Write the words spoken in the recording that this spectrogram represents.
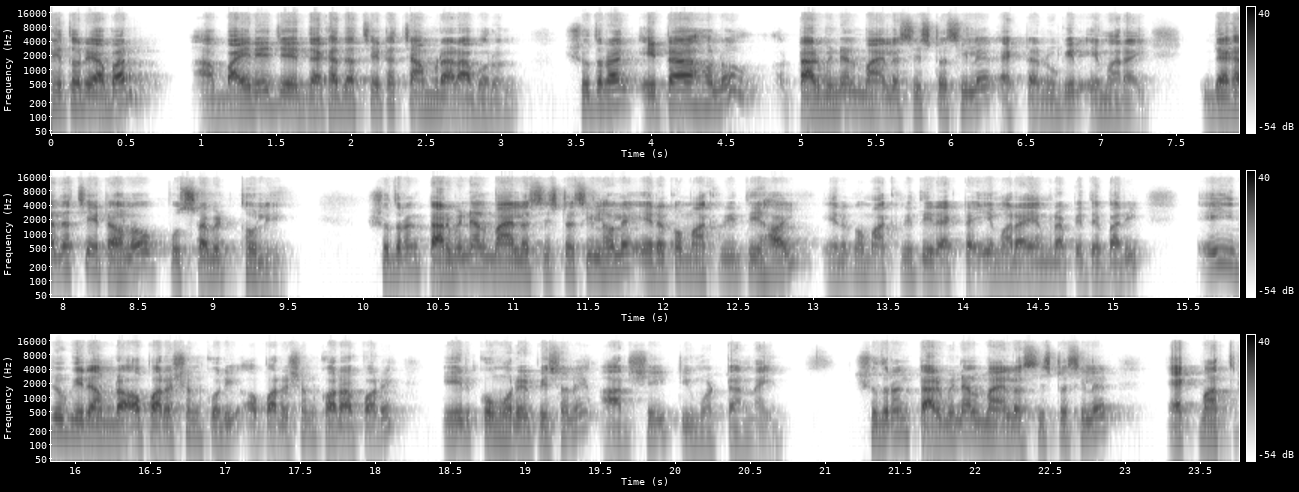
ভেতরে আবার বাইরে যে দেখা যাচ্ছে এটা চামড়ার আবরণ। সুতরাং এটা হলো টার্মিনাল মাইলোসিস্টোসিলের একটা রোগীর এমআরআই দেখা যাচ্ছে এটা হলো প্রস্রাবের থলি। সুতরাং টার্মিনাল মাইলোসিস্টোসিল হলে এরকম আকৃতি হয়, এরকম আকৃতির একটা এমআরআই আমরা পেতে পারি। এই রোগীর আমরা অপারেশন করি। অপারেশন করার পরে এর কোমরের পেছনে আর সেই টিউমারটা নাই। সুতরাং টার্মিনাল মাইলোসিস্টোসিলের একমাত্র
